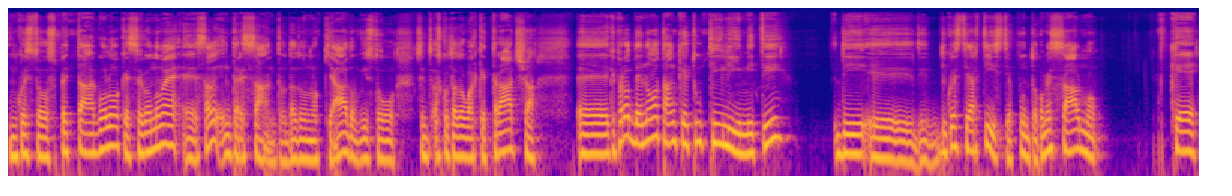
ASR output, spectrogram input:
in questo spettacolo che secondo me è stato interessante, ho dato un'occhiata, ho visto, sent- ascoltato qualche traccia, eh, che però denota anche tutti i limiti di, eh, di, di questi artisti, appunto come Salmo, che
